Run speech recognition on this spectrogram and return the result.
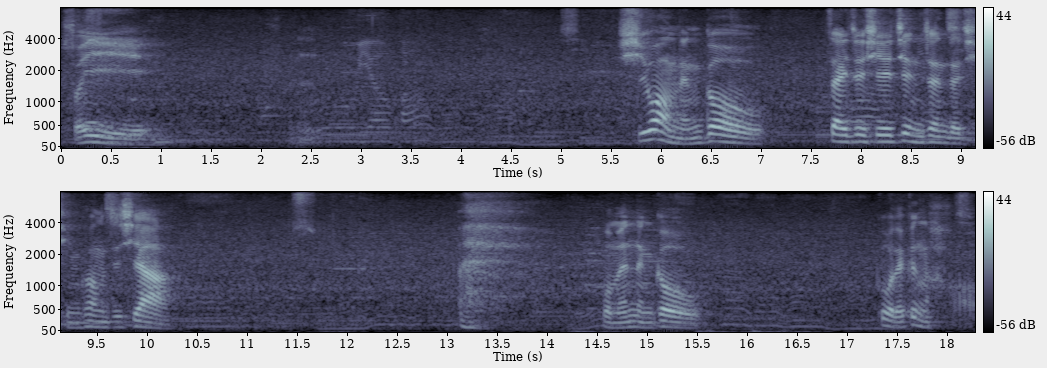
所以，希望能够在这些见证的情况之下，唉，我们能够。过得更好，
